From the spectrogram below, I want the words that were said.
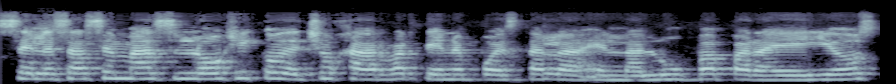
se les hace más lógico. De hecho, Harvard tiene puesta en la lupa para ellos,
